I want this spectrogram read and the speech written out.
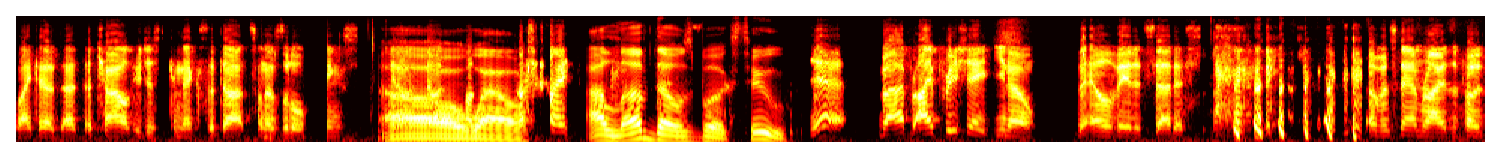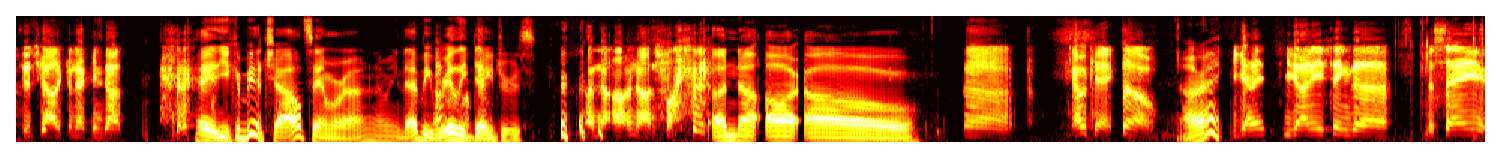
like a, a, a child who just connects the dots on those little things. Oh dot- wow, That's. I love those books too. Yeah, but I, I appreciate you know the elevated status of a samurai as opposed to a child connecting dots. Hey, you could be a child samurai. I mean, that'd be Oh, really okay. dangerous. oh, no, oh, no, it's fine. Uh, no, uh, oh, uh, okay, so all right. you got you got anything to to say,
